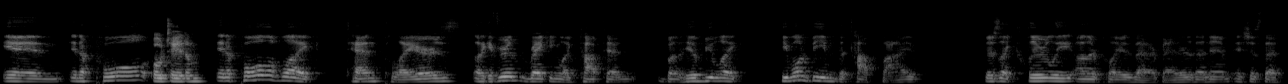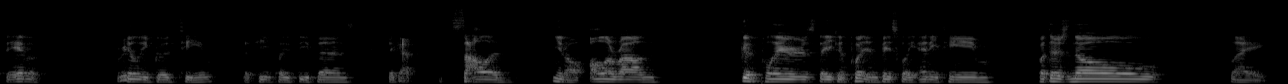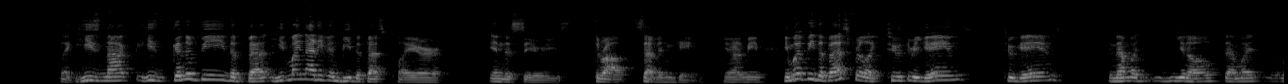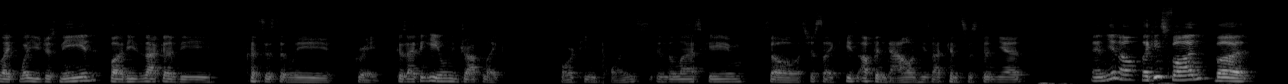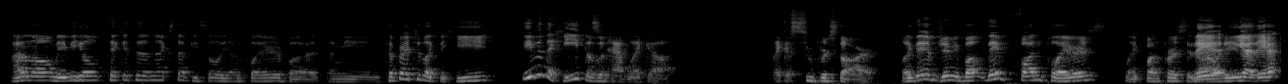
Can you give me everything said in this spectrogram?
in in a pool Bo Tatum. in a pool of like ten players, like if you're ranking like top ten, but he'll be like he won't be in the top five. There's like clearly other players that are better than him. It's just that they have a really good team. The team plays defense. They got solid, you know, all around good players that you can put in basically any team. But there's no like like he's not he's gonna be the best he might not even be the best player in the series throughout seven games. You know what I mean? He might be the best for like two, three games, two games, and that might you know, that might like what you just need, but he's not gonna be consistently great. Because I think he only dropped like 14 points in the last game. So it's just like he's up and down. He's not consistent yet. And you know, like he's fun, but I don't know, maybe he'll take it to the next step. He's still a young player, but I mean, compared to like the Heat, even the Heat doesn't have like a like a superstar. Like they have Jimmy Butler, they have fun players, like fun They, personalities. yeah, they. Ha-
